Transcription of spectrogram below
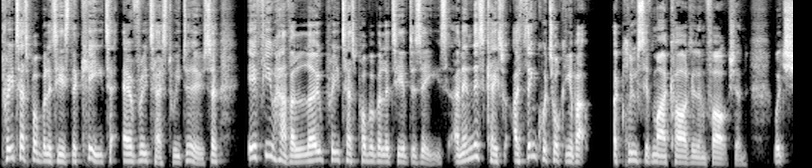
pretest probability is the key to every test we do. So if you have a low pretest probability of disease, and in this case, I think we're talking about occlusive myocardial infarction, which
